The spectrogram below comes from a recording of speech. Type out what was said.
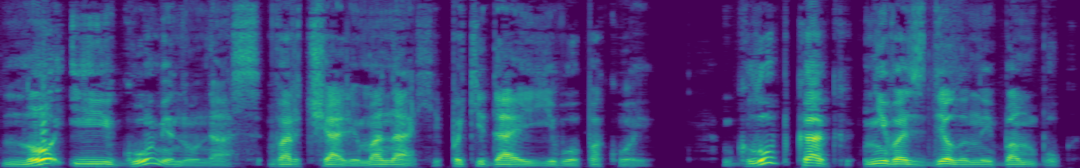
Но и игумен у нас, ворчали монахи, покидая его покой глуп, как невозделанный бамбук.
